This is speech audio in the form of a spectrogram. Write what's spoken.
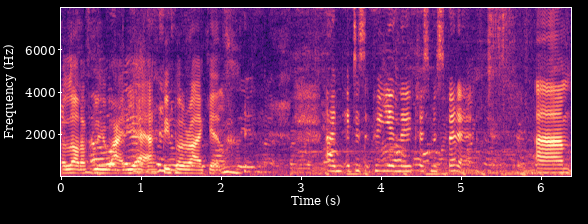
A lot of glühwein, yeah. People like it. and does it put you in the Christmas spirit? Um,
